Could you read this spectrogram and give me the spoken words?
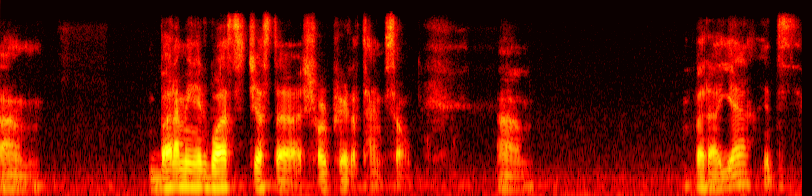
Um, but I mean, it was just a short period of time. So, um, but uh, yeah, it's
